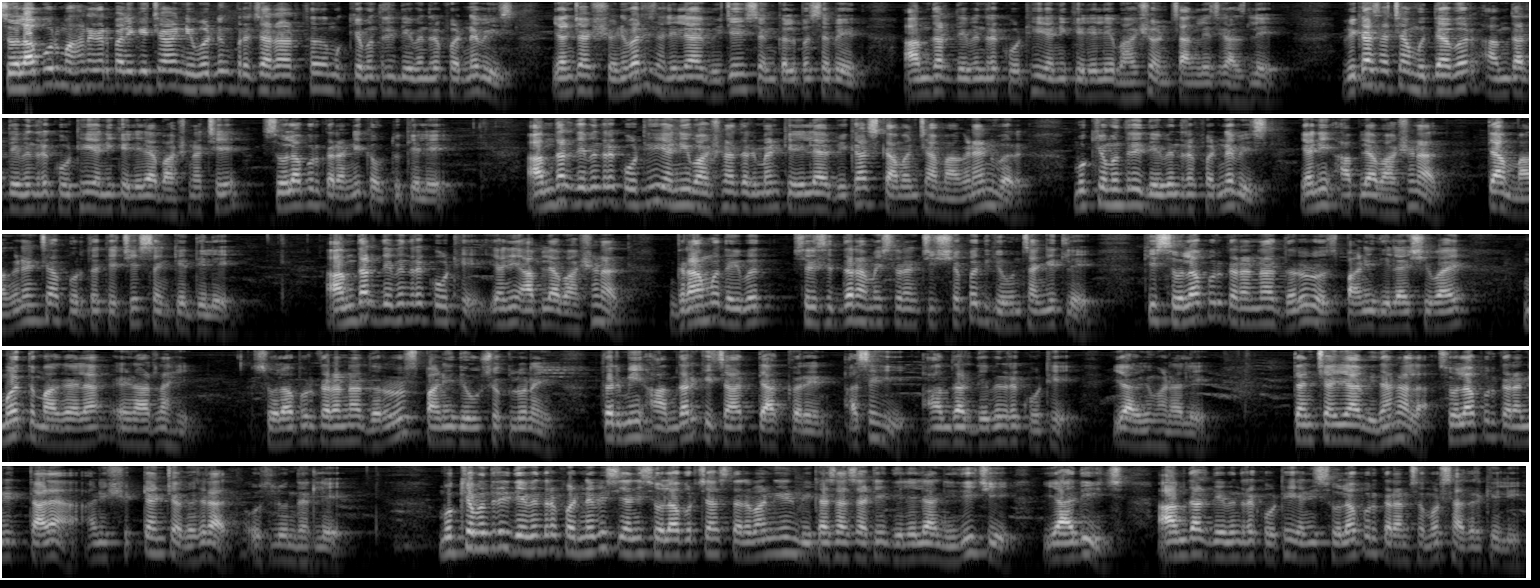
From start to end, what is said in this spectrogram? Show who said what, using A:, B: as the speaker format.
A: सोलापूर महानगरपालिकेच्या निवडणूक प्रचारार्थ मुख्यमंत्री देवेंद्र फडणवीस यांच्या शनिवारी झालेल्या विजय संकल्प सभेत आमदार देवेंद्र कोठे यांनी केलेले भाषण चांगलेच गाजले. विकासाच्या मुद्द्यावर आमदार देवेंद्र कोठे यांनी केलेल्या भाषणाचे सोलापूरकरांनी कौतुक केले. आमदार देवेंद्र कोठे यांनी भाषणादरम्यान केलेल्या विकास कामांच्या मागण्यांवर मुख्यमंत्री देवेंद्र फडणवीस यांनी आपल्या भाषणात त्या मागण्यांच्या पूर्ततेचे संकेत दिले. आमदार देवेंद्र कोठे यांनी आपल्या भाषणात ग्रामदैवत श्री सिद्धरामेश्वरांची शपथ घेऊन सांगितले की सोलापूरकरांना दररोज पाणी दिल्याशिवाय मत मागायला येणार नाही. सोलापूरकरांना दररोज पाणी देऊ शकलो नाही तर मी आमदारकीचा त्याग करेन असेही आमदार देवेंद्र कोठे यावेळी म्हणाले. त्यांच्या या विधानाला सोलापूरकरांनी टाळ्या आणि शिट्ट्यांच्या गजरात उचलून धरले. मुख्यमंत्री देवेंद्र फडणवीस यांनी सोलापूरच्या सर्वांगीण विकासासाठी दिलेल्या निधीची यादीच आमदार देवेंद्र कोठे यांनी सोलापूरकरांसमोर सादर केली.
